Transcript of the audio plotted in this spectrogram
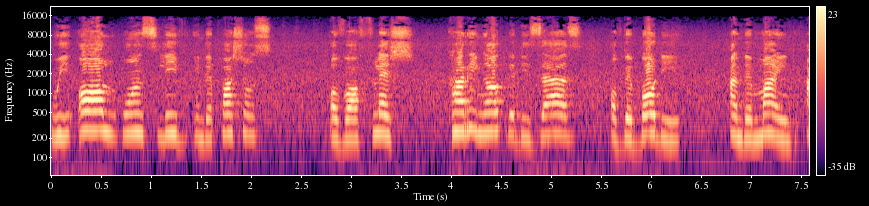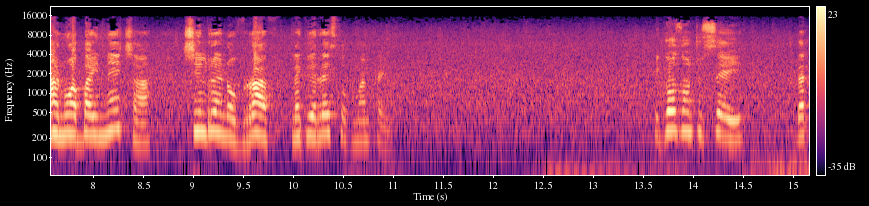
we all once lived in the passions of our flesh, carrying out the desires of the body and the mind, and were by nature children of wrath like the rest of mankind. He goes on to say that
